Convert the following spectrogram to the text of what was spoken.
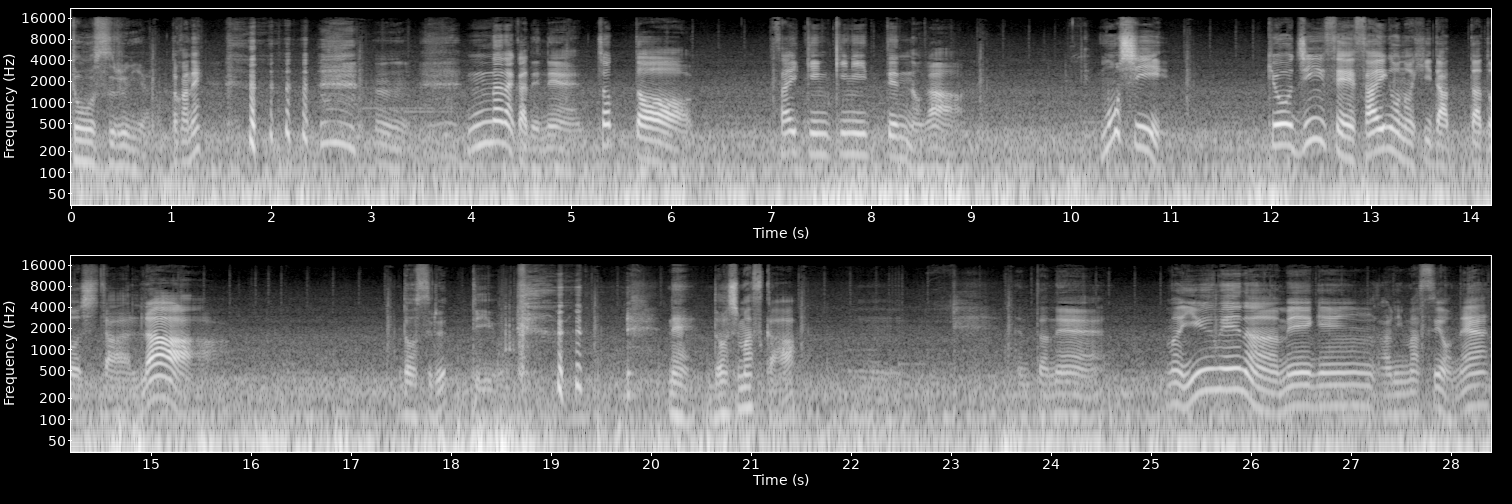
どうするんやろとかね。うん。な中でねちょっと最近気に入ってんのがもし今日人生最後の日だったとしたらどうするっていう。ねどうしますか？うん。えっとねまあ有名な名言ありますよね。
